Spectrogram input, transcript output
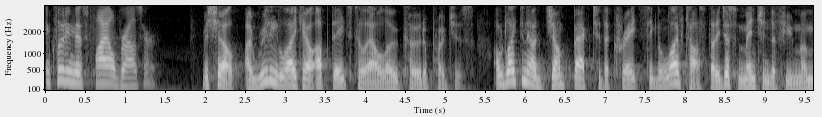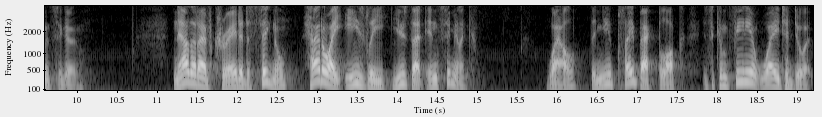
including this file browser. Michelle, I really like our updates to our low-code approaches. I would like to now jump back to the Create Signal Live task that I just mentioned a few moments ago. Now that I've created a signal, how do I easily use that in Simulink? Well, the new playback block is a convenient way to do it.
